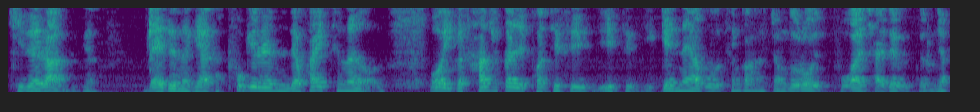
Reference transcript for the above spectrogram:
기대를 안 그냥 레드는 그냥 다 포기를 했는데 화이트는 어 이거 4주까지 버틸 수 있, 있, 겠네 하고 생각할 정도로 보관이 잘 되고 있거든요.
